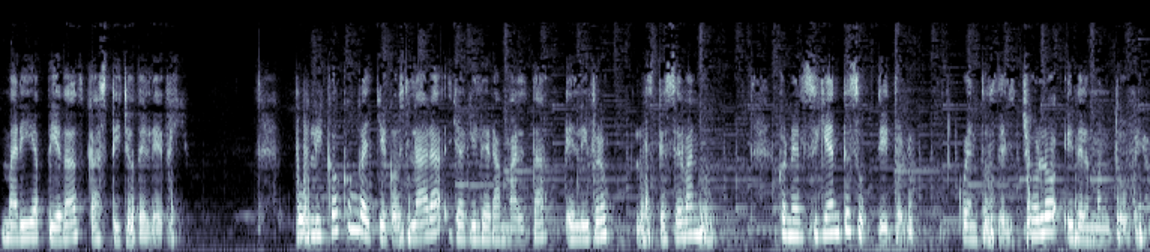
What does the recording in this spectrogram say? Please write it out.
María Piedad Castillo de Levi. Publicó con Gallegos Lara y Aguilera Malta el libro Los que se van, con el siguiente subtítulo, Cuentos del Cholo y del Montubio,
